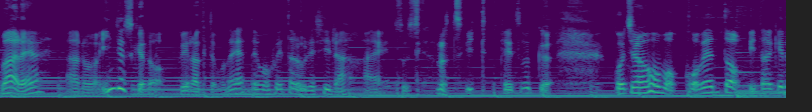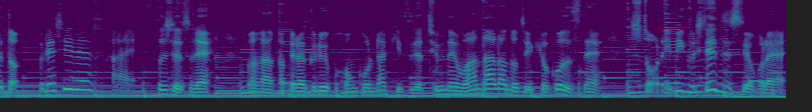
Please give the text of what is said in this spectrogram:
まあね、あの、いいんですけど、増えなくてもね、でも増えたら嬉しいな。はい。そして、あの、Twitter、Facebook、こちらの方もコメントいただけると嬉しいです。はい。そしてですね、我がアカペラグループ、香港ラッキーズで中年ワンダーランドという曲をですね、ストリーミングしてるんですよ、これ。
